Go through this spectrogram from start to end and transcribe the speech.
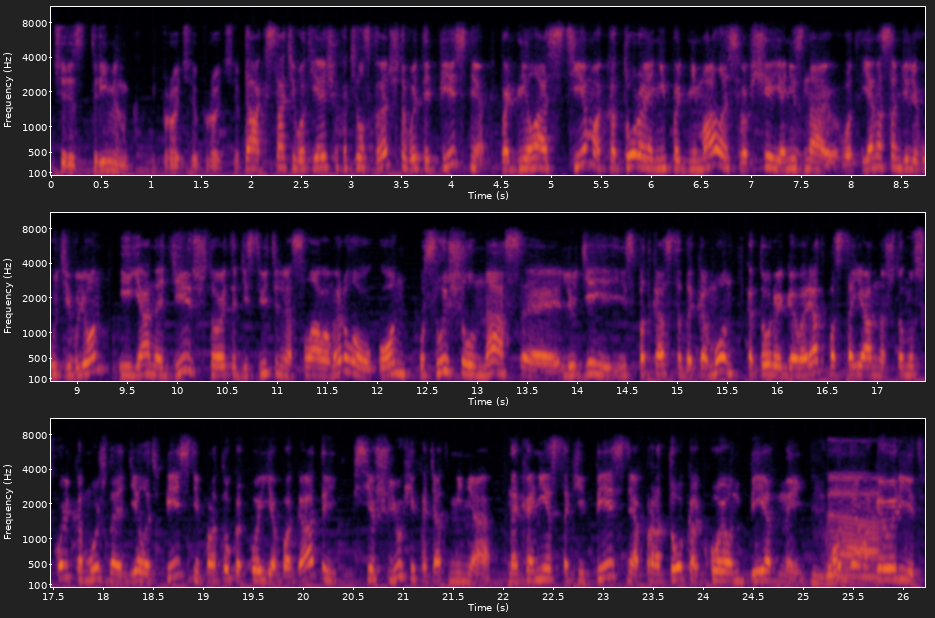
через стриминг и прочее, прочее. Короче. Да, кстати, вот я еще хотел сказать, что в этой песне поднялась тема, которая не поднималась вообще, я не знаю. Вот я на самом деле удивлен, и я надеюсь, что это действительно Слава Marlow. Он услышал нас, э, людей из подкаста Да come on, которые говорят постоянно, что ну сколько можно делать песни про то, какой я богатый, все шлюхи хотят меня. Наконец-таки песня про то, какой он бедный. Да. Он прямо говорит,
